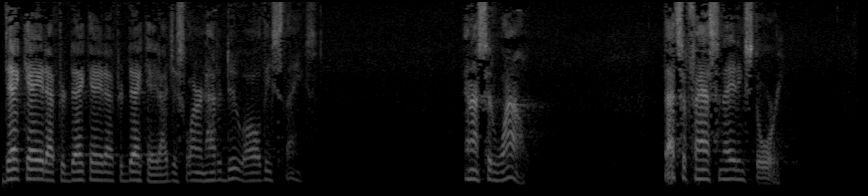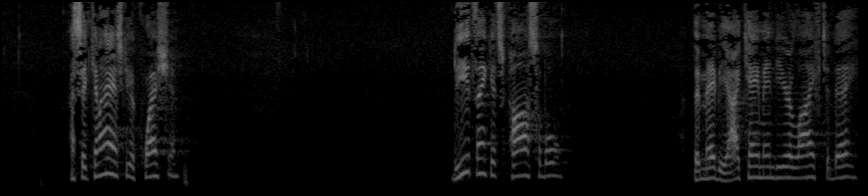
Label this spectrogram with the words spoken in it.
decade after decade after decade, I just learned how to do all these things. And I said, wow, that's a fascinating story. I said, can I ask you a question? Do you think it's possible that maybe I came into your life today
